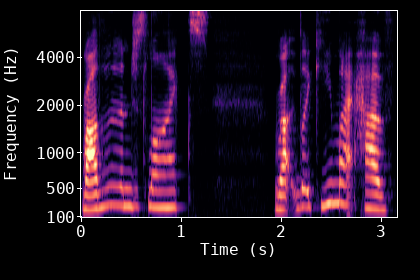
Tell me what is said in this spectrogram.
Rather than just likes, right? Like you might have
